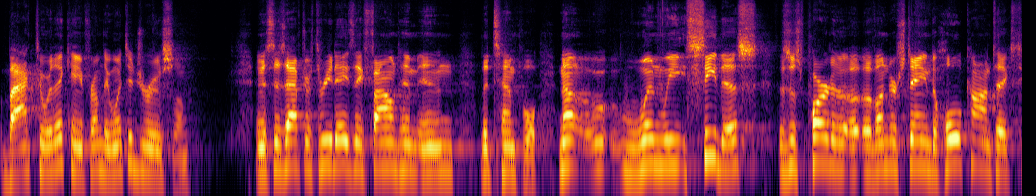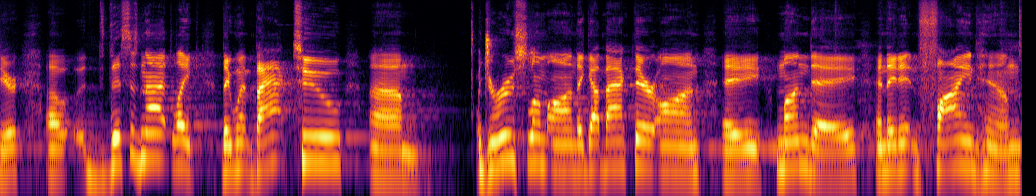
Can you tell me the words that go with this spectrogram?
back to where they came from. They went to Jerusalem. And it says, after three days, they found him in the temple. Now, when we see this, this is part of, of understanding the whole context here. Uh, this is not like they went back to um, Jerusalem on, they got back there on a Monday and they didn't find him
